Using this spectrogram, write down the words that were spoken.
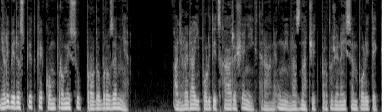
Měli by dospět ke kompromisu pro dobro země. Ať hledají politická řešení, která neumím naznačit, protože nejsem politik.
